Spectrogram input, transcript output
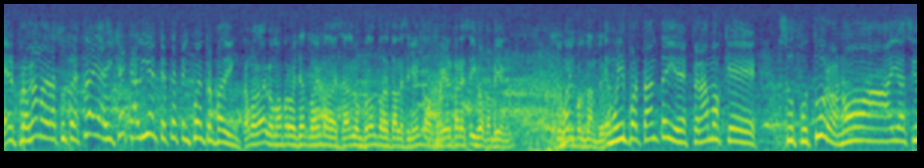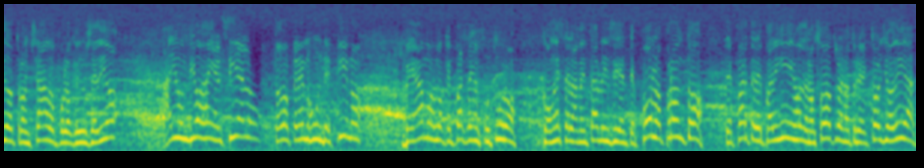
el programa de las superestrellas y qué caliente está este encuentro, Padín. Cómo no, y vamos a aprovechar también para desearle un pronto restablecimiento a José Miguel Pérez Hijo también. Eso es muy importante. Es muy importante y esperamos que su futuro no haya sido tronchado por lo que sucedió. Hay un Dios en el cielo, todos tenemos un destino. Veamos lo que pasa en el futuro con ese lamentable incidente. Por lo pronto, de parte de Parín Hijo, de nosotros, de nuestro director Joe Díaz,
